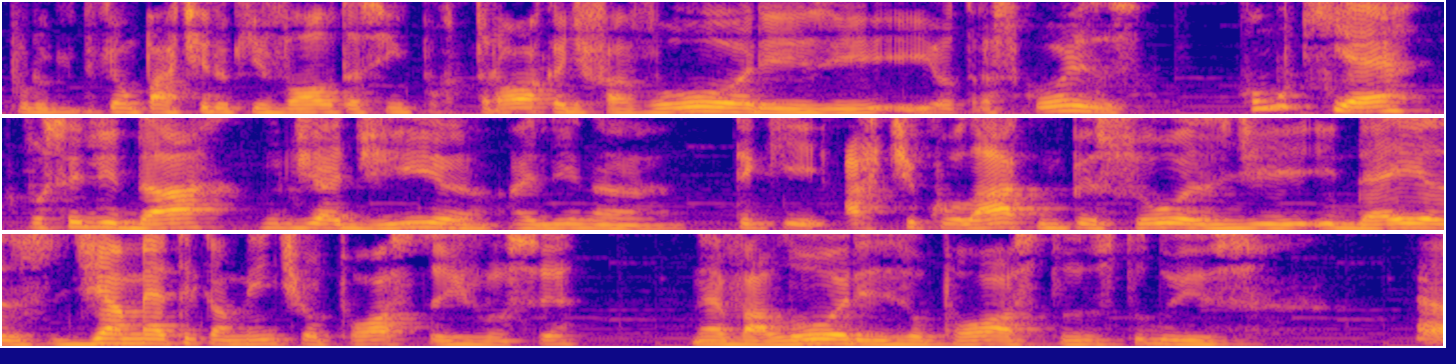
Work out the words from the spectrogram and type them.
por, do que um partido que volta assim por troca de favores e, e, outras coisas. Como que é você lidar no dia a dia ali na ter que articular com pessoas de ideias diametricamente opostas de você, né, valores opostos, tudo isso? É,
